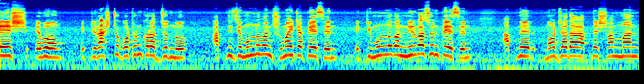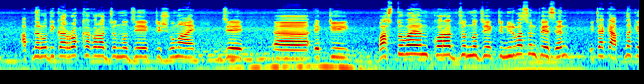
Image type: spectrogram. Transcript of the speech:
দেশ এবং একটি রাষ্ট্র গঠন করার জন্য আপনি যে মূল্যবান সময়টা পেয়েছেন, একটি মূল্যবান নির্বাচন পেয়েছেন, আপনার মর্যাদা, আপনার সম্মান, আপনার অধিকার রক্ষা করার জন্য যে একটি সময়, যে একটি বাস্তবায়ন করার জন্য যে একটি নির্বাচন পেয়েছেন, এটাকে আপনাকে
